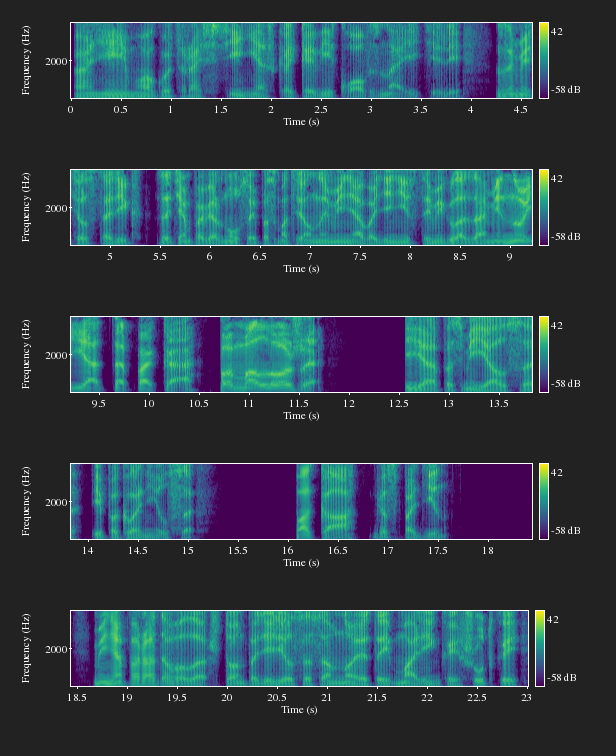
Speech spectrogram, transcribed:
«Они могут расти несколько веков, знаете ли», — заметил старик, затем повернулся и посмотрел на меня водянистыми глазами. «Ну я-то пока помоложе». Я посмеялся и поклонился. «Пока, господин». Меня порадовало, что он поделился со мной этой маленькой шуткой —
